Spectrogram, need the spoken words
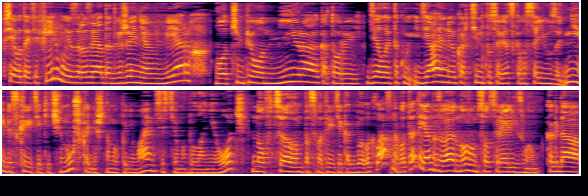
все вот эти фильмы из разряда движения вверх, вот «Чемпион мира», который делает такую идеальную картинку Советского Союза, не без критики чинуш, конечно, мы понимаем, понимаем, система была не очень, но в целом посмотрите, как было классно. Вот это я называю новым соцреализмом, когда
